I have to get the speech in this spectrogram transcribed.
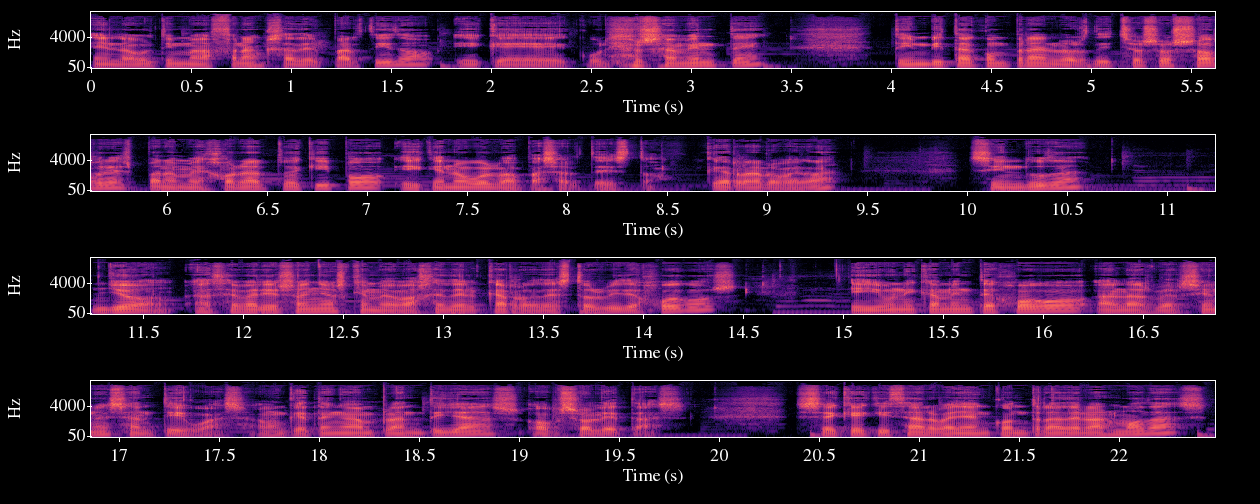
en la última franja del partido y que, curiosamente, te invita a comprar los dichosos sobres para mejorar tu equipo y que no vuelva a pasarte esto. Qué raro, ¿verdad? Sin duda, yo hace varios años que me bajé del carro de estos videojuegos y únicamente juego a las versiones antiguas, aunque tengan plantillas obsoletas. Sé que quizás vaya en contra de las modas,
